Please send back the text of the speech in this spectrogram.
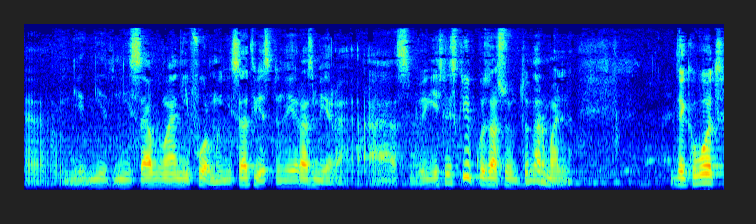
Э, не, не, не, они формы несоответственные размера. А если скрипку засунуть, то нормально. Так вот,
